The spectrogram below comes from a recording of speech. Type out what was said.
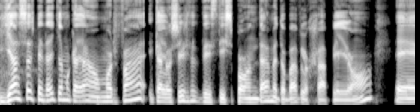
Γεια σας παιδάκια μου καλά όμορφα, καλώς ήρθατε στη Σπόντα με τον Παύλο Χάπιλο ε,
